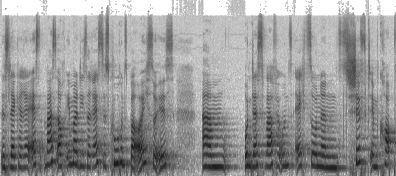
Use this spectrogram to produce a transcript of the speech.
das leckere Essen, was auch immer dieser Rest des Kuchens bei euch so ist. Ähm, und das war für uns echt so ein Shift im Kopf,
